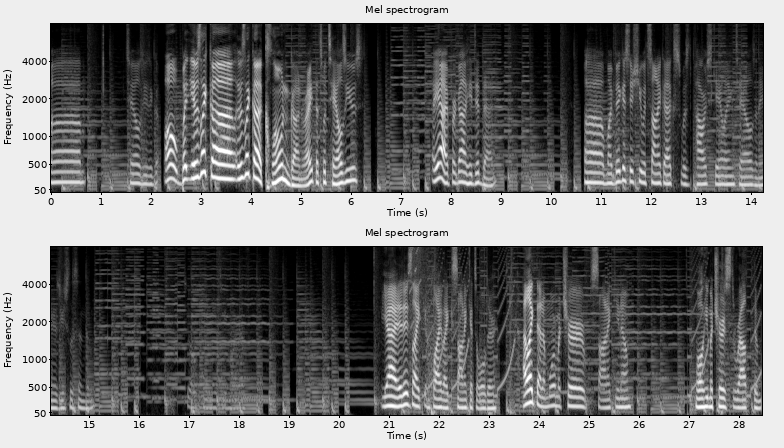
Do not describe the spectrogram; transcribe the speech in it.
Um, Tails using. Oh, but it was like a it was like a clone gun, right? That's what Tails used. Oh, yeah, I forgot he did that. Uh, my biggest issue with Sonic X was power scaling, Tails, and it was useless in the. Yeah, it is like implied like Sonic gets older. I like that a more mature Sonic, you know. Well, he matures throughout the,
